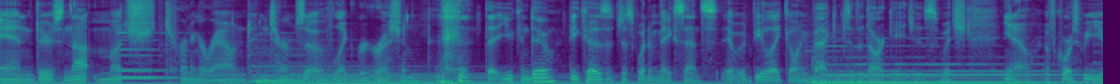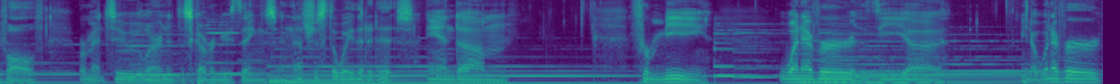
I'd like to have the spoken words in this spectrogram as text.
and there's not much turning around in terms of like regression that you can do because it just wouldn't make sense. It would be like going back into the dark ages, which, you know, of course we evolve. We're meant to learn and discover new things, and that's just the way that it is. And um, for me, whenever the, uh, you know, whenever,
